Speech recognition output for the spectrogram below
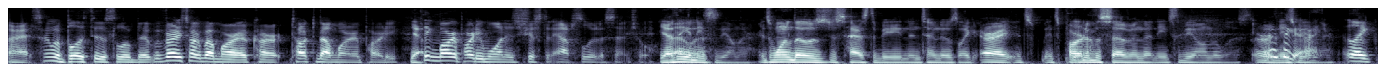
All right, so I'm gonna blow through this a little bit. We've already talked about Mario Kart, talked about Mario Party. Yeah. I think Mario Party One is just an absolute essential. Yeah, I think it needs to be on there. It's one of those just has to be. Nintendo's like, all right, it's it's part Yeah. of the seven that needs to be on the list, or it needs to be on there. Like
